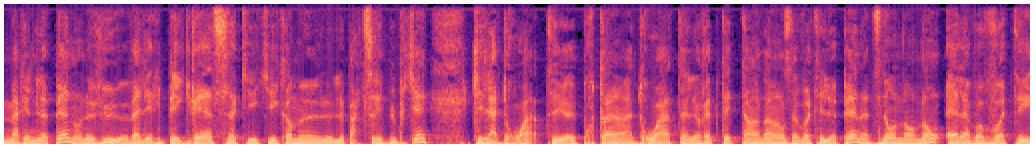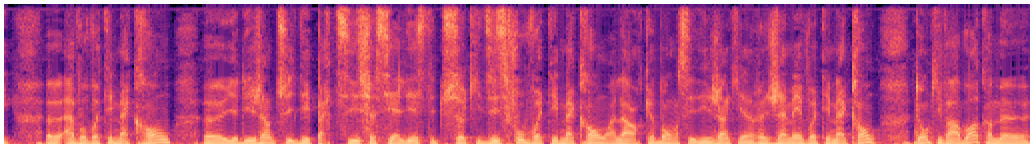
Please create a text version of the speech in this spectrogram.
Marine Le Pen. On a vu euh, Valérie Pégresse, là, qui, est comme le Parti républicain, qui est la droite. pourtant, à droite, elle aurait peut-être tendance à voter Le Pen. Elle dit non, non, non. Elle, elle va voter, elle va voter Macron. il y a des gens des partis socialistes et tout ça qui disent faut voter Macron, alors que bon, c'est des gens qui n'auraient jamais voté Macron. Donc, il va avoir comme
